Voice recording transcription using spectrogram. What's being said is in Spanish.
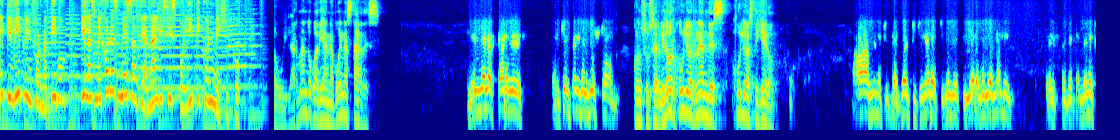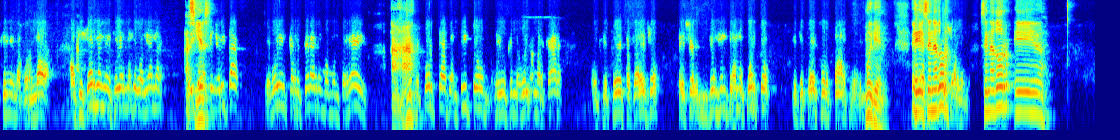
equilibrio informativo y las mejores mesas de análisis político en México. Armando Guadiana, buenas tardes. Muy buenas tardes. ¿Con quién tengo el gusto? Con su servidor Julio Hernández, Julio Astillero. Ah, bien, perfecto, señora Julio Astillero, Julio Hernández, este, que también escribe en la jornada. A sus órdenes, soy Armando Guadiana. Así es. señorita, que voy en carretera rumbo a Monterrey. Ajá. Se me corta tantito, digo que me vuelva a marcar, porque puede pasar eso. Es, el, es un tramo corto que se puede cortar. Muy bien. Eh, senador, senador, eh,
